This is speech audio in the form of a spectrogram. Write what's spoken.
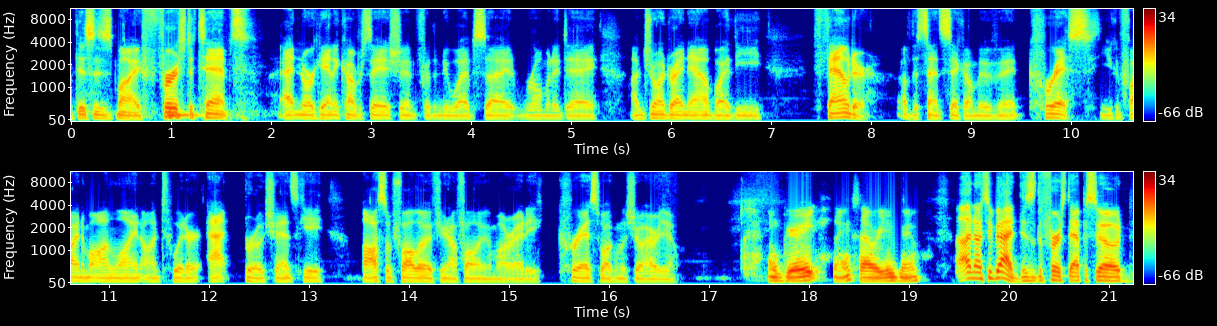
everyone. This is my first mm. attempt at an organic conversation for the new website, Rome in a Day. I'm joined right now by the founder of the Sens Sicko movement, Chris. You can find him online on Twitter at Brochenski. Awesome follow if you're not following him already. Chris, welcome to the show. How are you? I'm great. Thanks. How are you, Graeme? Uh, not too bad. This is the first episode.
